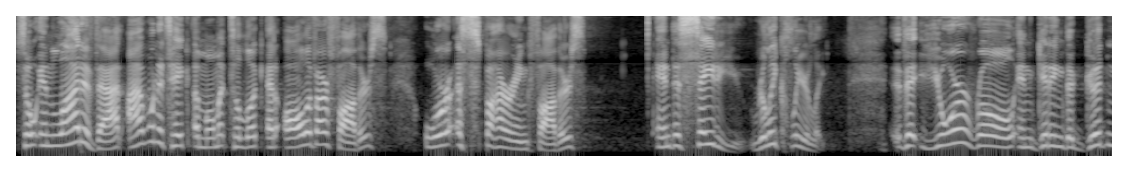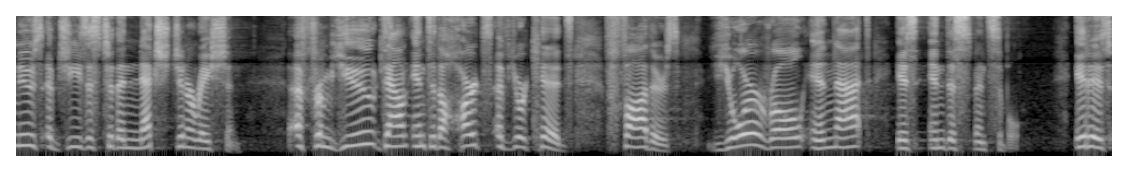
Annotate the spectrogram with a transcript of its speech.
So, in light of that, I want to take a moment to look at all of our fathers or aspiring fathers and to say to you really clearly that your role in getting the good news of Jesus to the next generation Uh, from you down into the hearts of your kids. Fathers, your role in that is indispensable. It is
